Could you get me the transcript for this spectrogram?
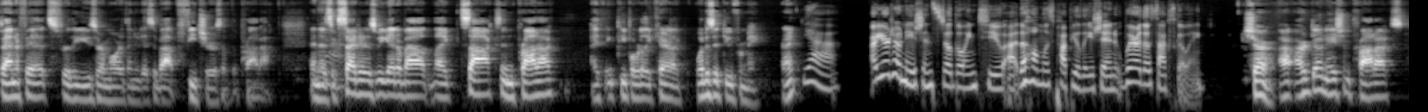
benefits for the user more than it is about features of the product. And yeah. as excited as we get about like socks and product, I think people really care like what does it do for me, right? Yeah. Are your donations still going to uh, the homeless population? Where are those socks going? Sure. Our, our donation products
